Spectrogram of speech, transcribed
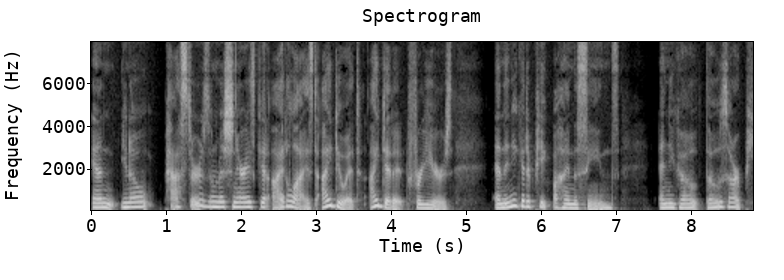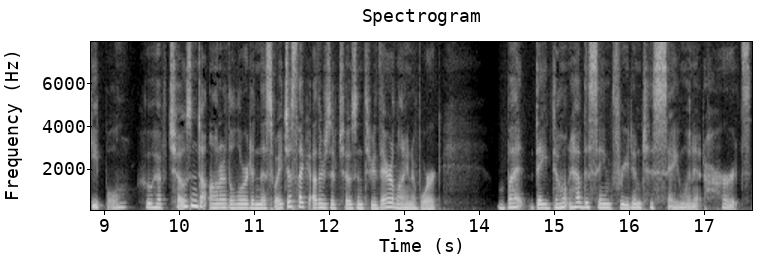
And, you know, pastors and missionaries get idolized. I do it. I did it for years. And then you get a peek behind the scenes and you go, those are people who have chosen to honor the Lord in this way, just like others have chosen through their line of work, but they don't have the same freedom to say when it hurts.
